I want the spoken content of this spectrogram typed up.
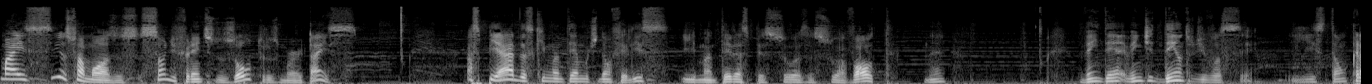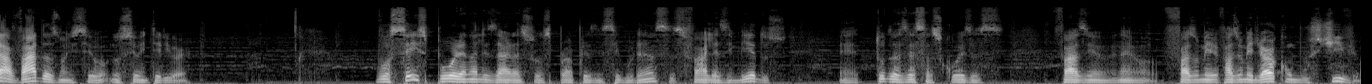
Mas e os famosos são diferentes dos outros mortais? As piadas que mantêm a multidão feliz e manter as pessoas à sua volta, né, vêm de, vem de dentro de você e estão cravadas no seu, no seu interior. Você expor e analisar as suas próprias inseguranças, falhas e medos, é, todas essas coisas fazem, né, faz, o, o melhor combustível.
